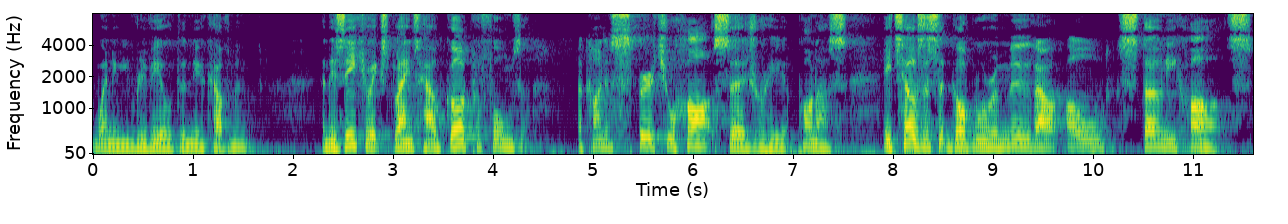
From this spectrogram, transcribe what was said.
when he revealed the new covenant. And Ezekiel explains how God performs a kind of spiritual heart surgery upon us. He tells us that God will remove our old stony hearts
